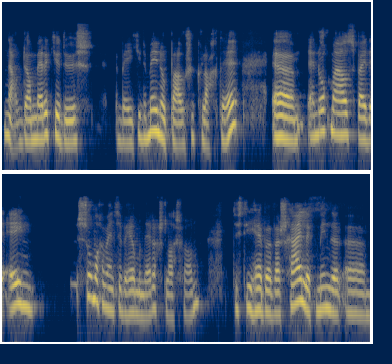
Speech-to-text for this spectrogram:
Nou, dan merk je dus een beetje de menopauzeklachten. Hè? Uh, en nogmaals, bij de een, sommige mensen hebben helemaal nergens last van. Dus die hebben waarschijnlijk minder, uh,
